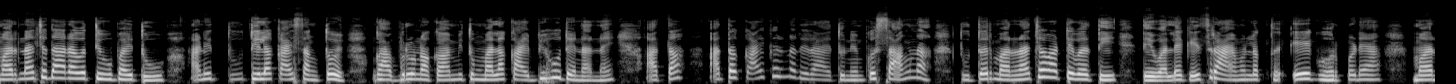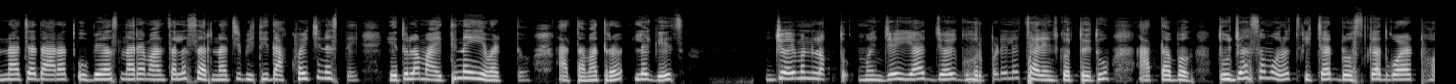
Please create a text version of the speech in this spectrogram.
मरणाच्या दारावरती उभा आहे तू. आणि तू तिला काय सांगतोय? घाबरू नका मी तुम्हाला काय बी होऊ देणार नाही. आता आता काय करणार आहे राया तू नेमकं सांग ना. तू तर मरणाच्या वाटेवरती. तेव्हा लगेच राया म्हणू लागतो ए घोरपड्या मरणाच्या दारात उभे असणाऱ्या माणसाला सरणाची भीती दाखवायची नसते. हे तुला माहिती नाही आहे वाटतं. आता मात्र लगेच जय म्हणू लागतो. म्हणजे या जय घोरपडेला चॅलेंज करतोय तू. आता बघ तुझ्यासमोरच हिच्या डोसक्यात गोळ्या ठो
